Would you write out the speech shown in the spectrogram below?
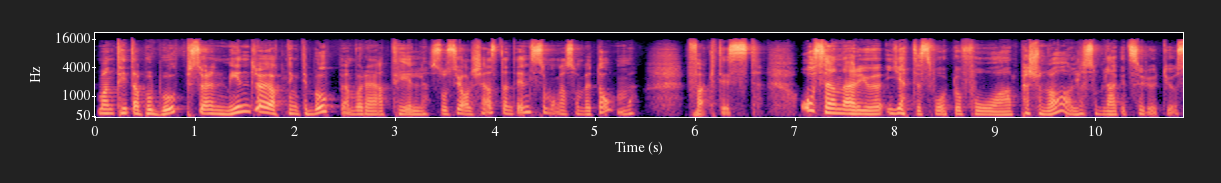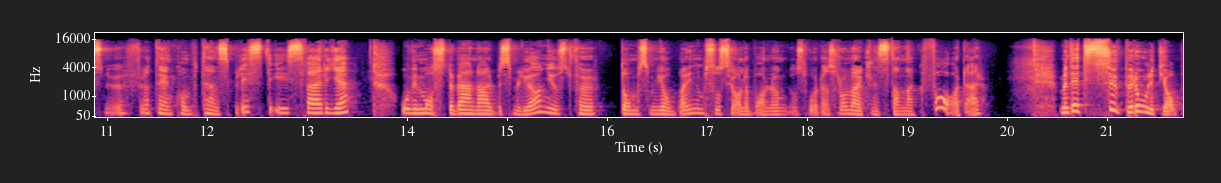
man tittar på BUP så är det en mindre ökning till BUP än vad det är till socialtjänsten. Det är inte så många som vet om faktiskt. Och sen är det ju jättesvårt att få personal som läget ser ut just nu för att det är en kompetensbrist i Sverige och vi måste värna arbetsmiljön just för de som jobbar inom sociala barn och ungdomsvården så de verkligen stannar kvar där. Men det är ett superroligt jobb.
